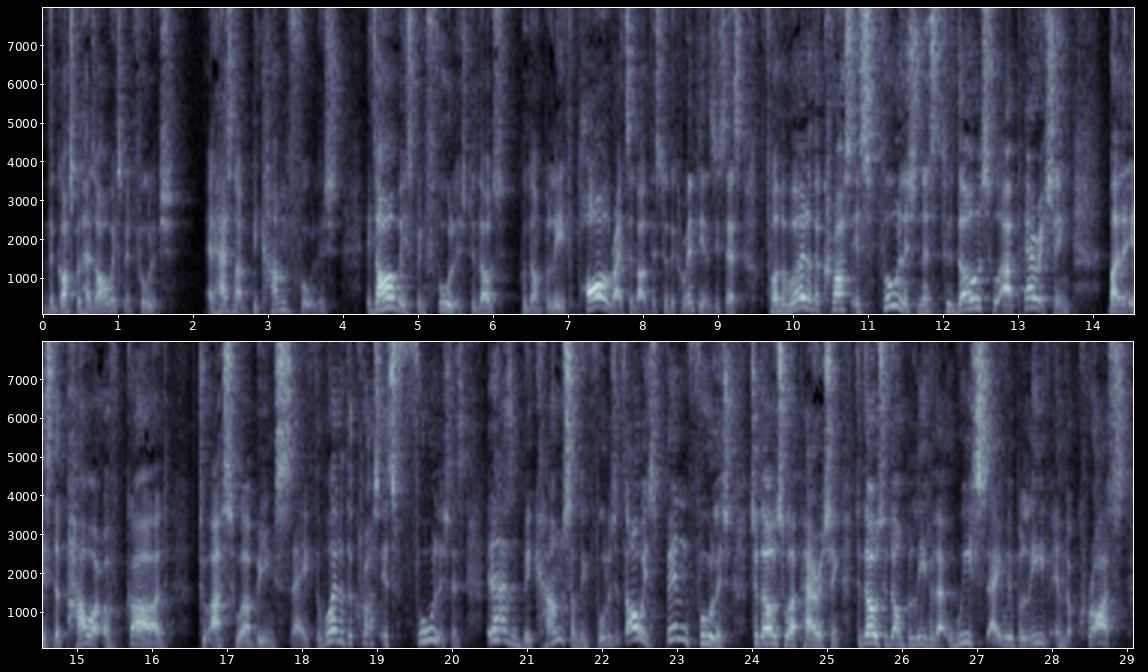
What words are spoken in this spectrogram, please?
the gospel has always been foolish. It has not become foolish. It's always been foolish to those who don't believe. Paul writes about this to the Corinthians. He says, For the word of the cross is foolishness to those who are perishing, but it is the power of God to us who are being saved. The word of the cross is foolishness. It hasn't become something foolish. It's always been foolish to those who are perishing, to those who don't believe that we say we believe in the cross.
